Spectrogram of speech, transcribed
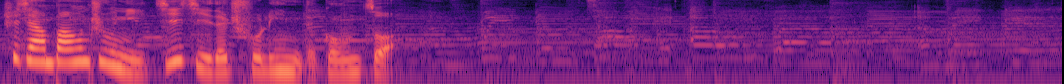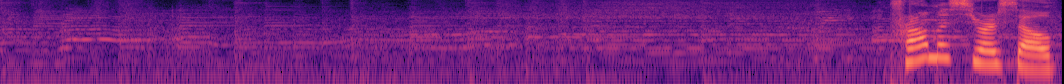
这将帮助你积极的处理你的工作。 and make it right. Promise yourself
